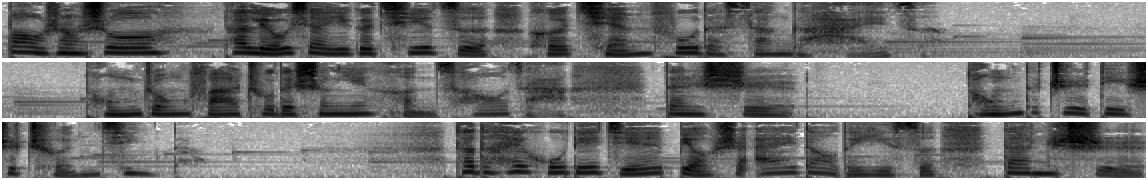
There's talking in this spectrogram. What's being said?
报上说，他留下一个妻子和前夫的三个孩子。铜钟发出的声音很嘈杂，但是。铜的质地是纯净的，她的黑蝴蝶结表示哀悼的意思，但是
